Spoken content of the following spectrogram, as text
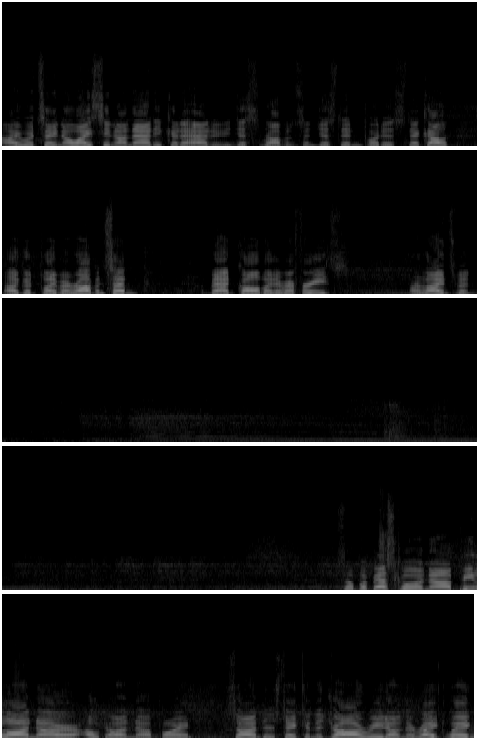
I would say no icing on that. He could have had it. He just Robinson just didn't put his stick out. A good play by Robinson. A bad call by the referees or linesman. So Babesco and uh, Pilon are out on uh, point. Saunders taking the draw. Reed on the right wing.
